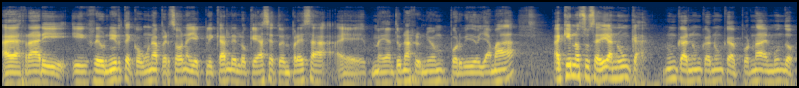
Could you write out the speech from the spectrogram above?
agarrar y, reunirte con una persona y explicarle lo que hace tu empresa eh, mediante una reunión por videollamada. Aquí no sucedía nunca, nunca, nunca, nunca, por nada del mundo.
